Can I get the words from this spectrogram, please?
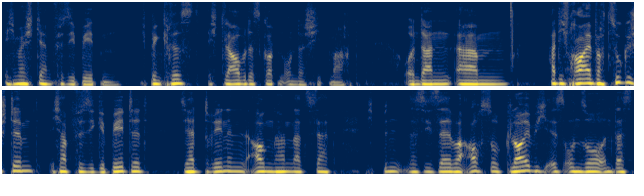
ich möchte gern für sie beten. Ich bin Christ, ich glaube, dass Gott einen Unterschied macht. Und dann ähm, hat die Frau einfach zugestimmt. Ich habe für sie gebetet. Sie hat Tränen in den Augen gehabt und hat gesagt, ich bin, dass sie selber auch so gläubig ist und so und das,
